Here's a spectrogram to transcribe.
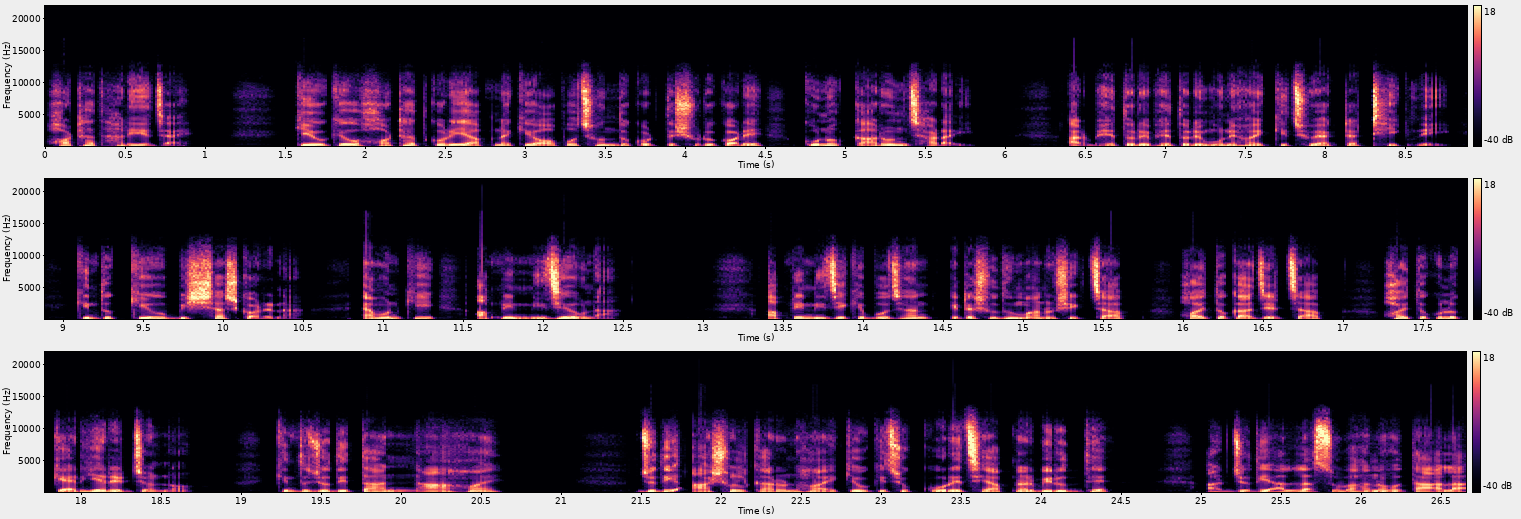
হঠাৎ হারিয়ে যায়। কেউ কেউ হঠাৎ করেই আপনাকে অপছন্দ করতে শুরু করে, কোনো কারণ ছাড়াই। আর ভেতরে ভেতরে মনে হয় কিছু একটা ঠিক নেই, কিন্তু কেউ বিশ্বাস করে না, এমনকি আপনি নিজেও না। আপনি নিজেকে বোঝান, এটা শুধু মানসিক চাপ, হয়তো কাজের চাপ, হয়তো কোনো ক্যারিয়ারের জন্য। কিন্তু যদি তা না হয়, যদি আসল কারণ হয় কেউ কিছু করেছে আপনার বিরুদ্ধে, আর যদি আল্লাহ সুবাহানহ তাআলা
